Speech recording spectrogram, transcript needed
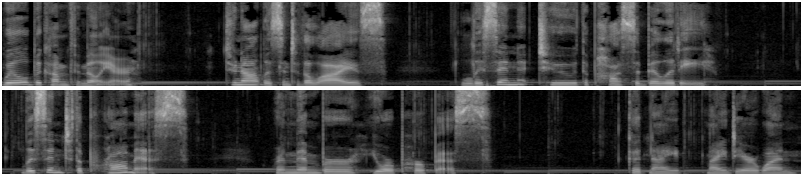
will become familiar. Do not listen to the lies. Listen to the possibility. Listen to the promise. Remember your purpose. Good night, my dear one.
